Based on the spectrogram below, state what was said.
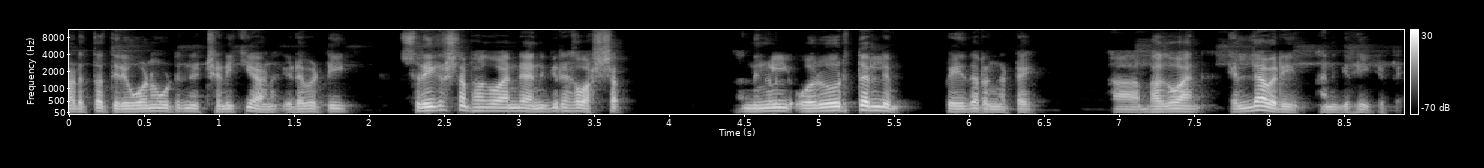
അടുത്ത തിരുവോണകൂട്ടിനെ ക്ഷണിക്കുകയാണ്. ഇടവെട്ടി ശ്രീകൃഷ്ണ ഭഗവാന്റെ അനുഗ്രഹ വർഷം. നിങ്ങളിൽ ഓരോരുത്തരിലും പെയ്തിറങ്ങട്ടെ. ഭഗവാൻ എല്ലാവരെയും അനുഗ്രഹിക്കട്ടെ.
